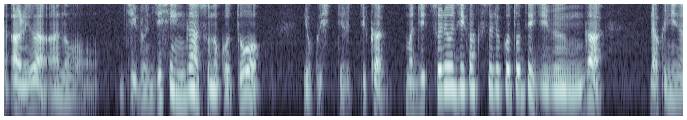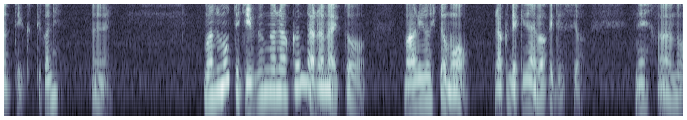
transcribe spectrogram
ー、あるいはあの自分自身がそのことをよく知ってるっていうか、まあ、それを自覚することで自分が楽になっていくっていうかね、まずもって自分が楽にならないと周りの人も楽できないわけですよ。ねあの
